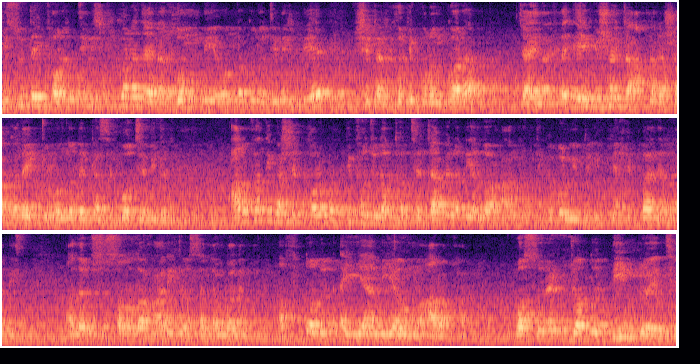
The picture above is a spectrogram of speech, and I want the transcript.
কিছুতেই ফরজ জিনিস কি করা যায় না? দম দিয়ে, অন্য কোনো জিনিস দিয়ে সেটার ক্ষতিপূরণ করা যায় না। তাই এই বিষয়টা আপনারা সকলে একটু অন্যদের কাছে পৌঁছে দিবেন। আরাফা দিবসের পরবর্তী ফজিলত হচ্ছে জাবের আল্লাহ আনহু থেকে বর্ণিত ইবনে হিব্বানের হাদিস। আল্লাহ রাসূল সাল্লাল্লাহু আলাইহি ওয়াসাল্লাম বলেন, আফদালুল আইয়াম ইয়াউম আরাফা। বছরের যত দিন রয়েছে,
